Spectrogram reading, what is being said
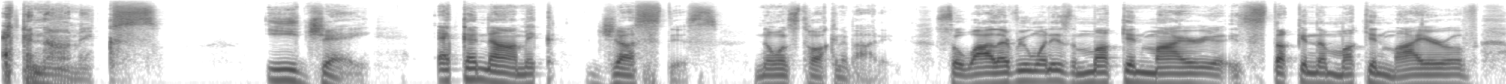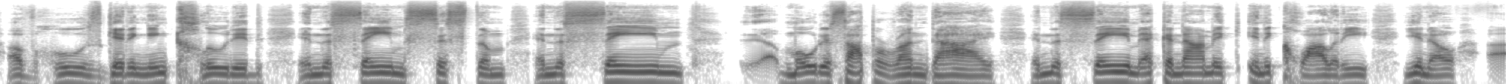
economics. EJ, economic justice. No one's talking about it. So while everyone is muck and mire, is stuck in the muck and mire of, of who's getting included in the same system and the same uh, modus operandi and the same economic inequality, you know, uh,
